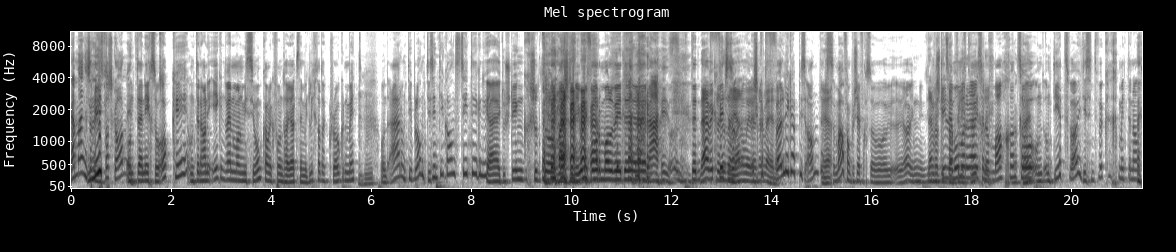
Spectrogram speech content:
Gell, manchmal Nicht. das fast gar nicht. Und dann ich so, okay. Und dann habe ich irgendwann mal eine Mission gehabt und ich gefunden, habe, ja, jetzt nehme ich gleich da den Krogan mit. Mhm. Und er und die Blonde, die sind die ganze Zeit irgendwie, hey, du stinkst und so, weißt deine Uniform mal wieder. nice. Und dann Nein, wirklich, das du noch es ist völlig etwas anderes. Ja. Am Anfang bist du einfach so ja, in, in Dann der gibt's Stille halt vielleicht rumreisen und machen und Okay. so. Und, und die zwei, die sind wirklich miteinander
